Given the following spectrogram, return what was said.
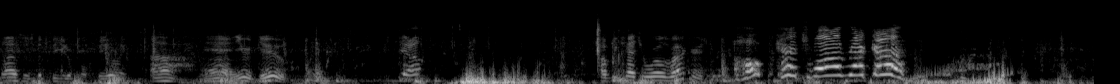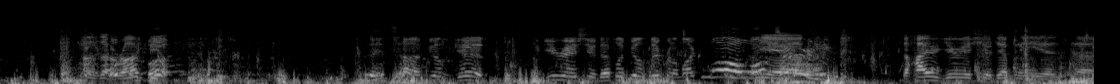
That's just a beautiful feeling. Oh, man, you're due. Yeah. Hope you catch a world record. Hope catch wild wrecker. How's that rod feel? It uh, feels good. The gear ratio definitely feels different. I'm like, whoa, won't Yeah. turn. The higher gear ratio definitely is uh,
